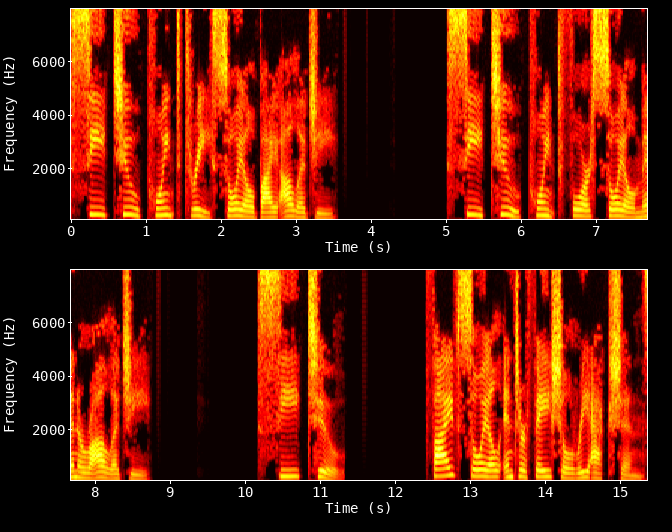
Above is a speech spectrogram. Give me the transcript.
C2.3 Soil biology C2.4 Soil mineralogy C2 5 Soil interfacial reactions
